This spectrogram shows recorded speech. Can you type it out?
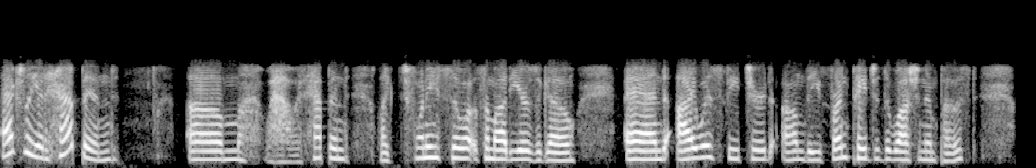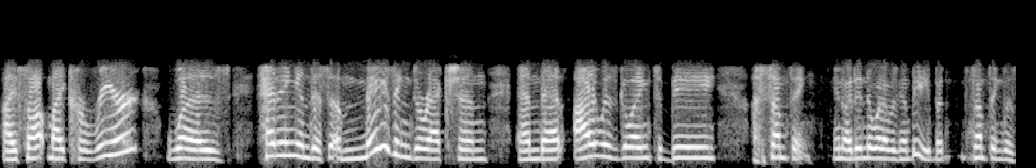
Actually, it happened um wow, it happened like 20 so some odd years ago and I was featured on the front page of the Washington Post. I thought my career was heading in this amazing direction and that I was going to be a something. You know, I didn't know what I was going to be, but something was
